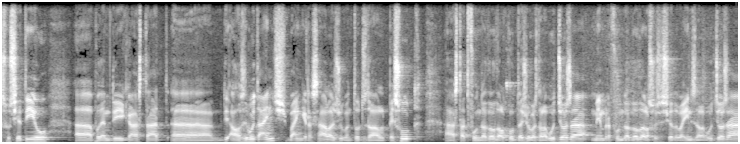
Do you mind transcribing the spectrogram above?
associatiu eh, podem dir que ha estat eh, als 18 anys va ingressar a les joventuts del PSUC ha estat fundador del Club de Joves de la Butjosa membre fundador de l'Associació de Veïns de la Butjosa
